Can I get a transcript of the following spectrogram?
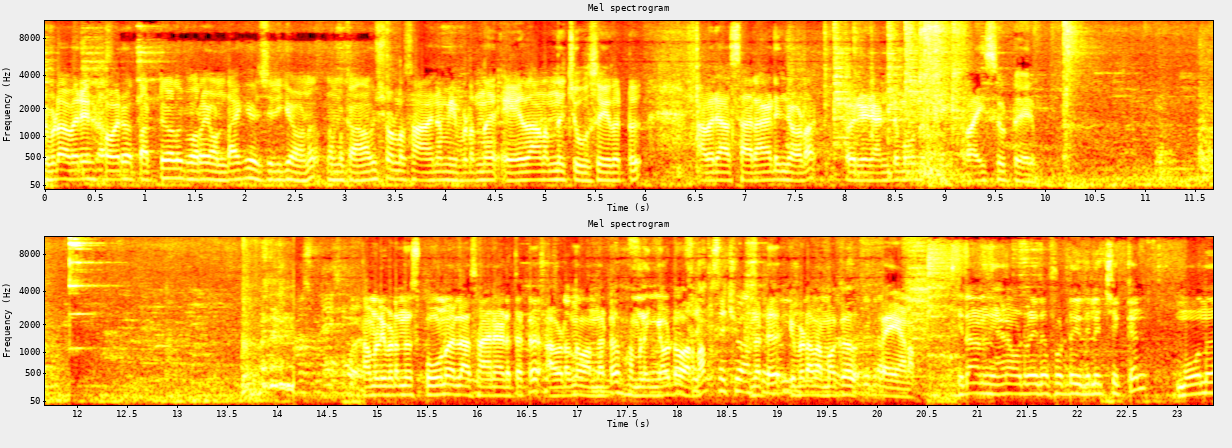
ഇവിടെ അവർ ഓരോ തട്ടുകൾ കുറേ ഉണ്ടാക്കി വെച്ചിരിക്കുവാണ്. നമുക്ക് ആവശ്യമുള്ള സാധനം ഇവിടുന്ന് ഏതാണെന്ന് ചൂസ് ചെയ്തിട്ട് അവർ ആ സലാഡിന്റെ അവിടെ ഒരു രണ്ട് മൂന്ന് റൈസ് ഇട്ട് തരും. നമ്മൾ ഇവിടെ നിന്ന് സ്പൂണും എല്ലാ സാധനം എടുത്തിട്ട് അവിടെ നിന്ന് വന്നിട്ട് നമ്മൾ ഇങ്ങോട്ട് വരണം. എന്നിട്ട് ഇവിടെ നമുക്ക് പേ ചെയ്യണം. ഇതാണ് ഞാൻ ഓർഡർ ചെയ്ത ഫുഡ് ഇതിൽ ചിക്കൻ മൂന്ന്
